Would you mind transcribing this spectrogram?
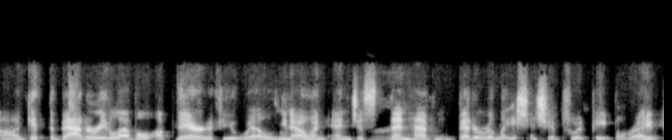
uh, get the battery level up there, if you will, you know, and, and just right. then have better relationships with people people, right?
